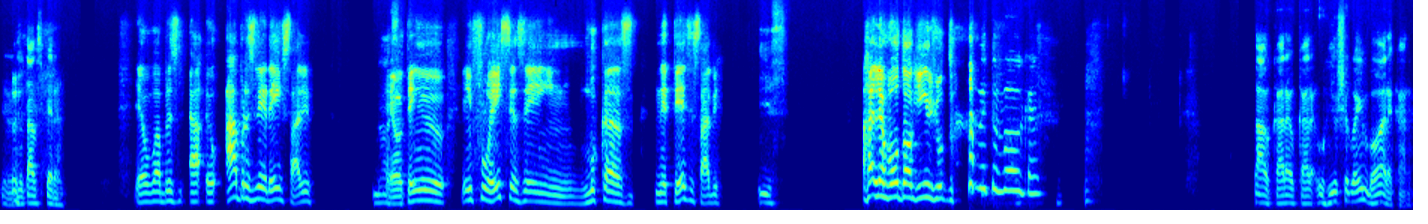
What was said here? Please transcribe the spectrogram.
Eu não tava esperando. Eu, abras- a- eu abrasileirei, sabe? Nossa, Eu tenho influências em Lucas Netese, sabe? isso. Ah, levou o doguinho junto. Muito bom, cara. Tá, o cara, o cara, o Rio chegou a ir embora, cara.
